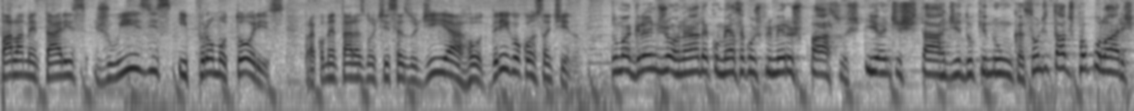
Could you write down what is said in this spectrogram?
parlamentares, juízes e promotores. Para comentar as notícias do dia, Rodrigo Constantino. Uma grande jornada começa com os primeiros passos e antes tarde do que nunca. São ditados populares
